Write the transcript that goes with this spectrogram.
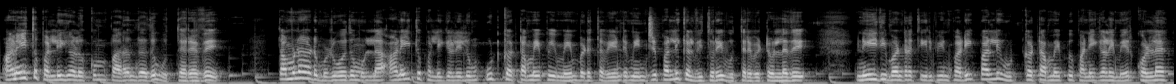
அனைத்து பள்ளிகளுக்கும் பறந்தது உத்தரவு. தமிழ்நாடு முழுவதும் உள்ள அனைத்து பள்ளிகளிலும் உட்கட்டமைப்பை மேம்படுத்த வேண்டும் என்று பள்ளிக்கல்வித்துறை உத்தரவிட்டுள்ளது. நீதிமன்ற தீர்ப்பின்படி பள்ளி உட்கட்டமைப்பு பணிகளை மேற்கொள்ள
